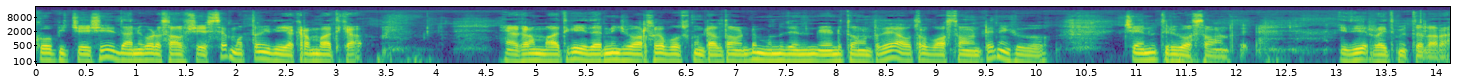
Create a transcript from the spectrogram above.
కోపిచ్చేసి దాన్ని కూడా సాఫ్ చేస్తే మొత్తం ఇది ఎకరం బాతిక ఎకరం బాతికి ఇద్దరి నుంచి వరుసగా పోసుకుంటూ వెళ్తా ఉంటే ముందు ఎండుతూ ఉంటుంది అవతల పోస్తూ ఉంటే నీకు చేను తిరిగి వస్తూ ఉంటుంది. ఇది రైతు మిత్రులారా.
